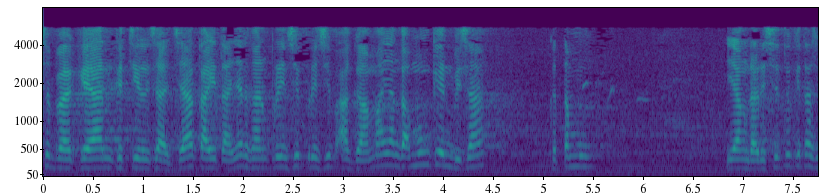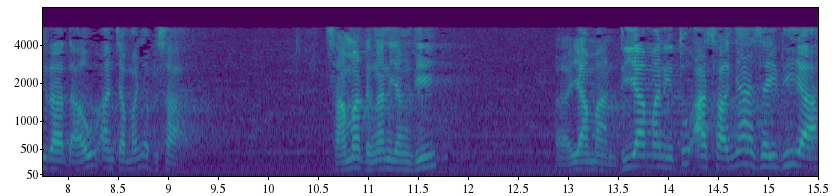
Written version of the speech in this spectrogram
sebagian kecil saja kaitannya dengan prinsip-prinsip agama yang nggak mungkin bisa ketemu yang dari situ kita sudah tahu ancamannya besar. Sama dengan yang di e, Yaman. Di Yaman itu asalnya Zaidiyah,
